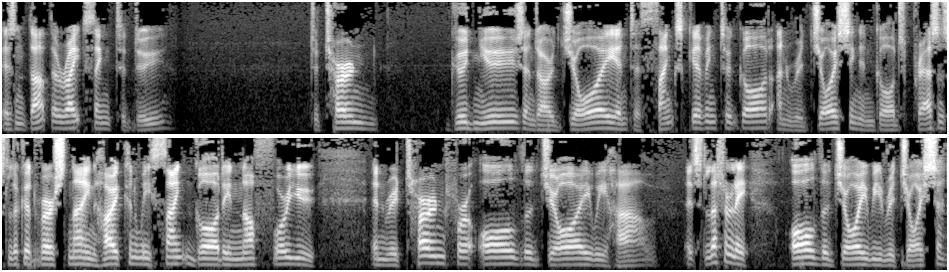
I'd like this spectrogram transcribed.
Isn't that the right thing to do? To turn good news and our joy into thanksgiving to God and rejoicing in God's presence. Look at verse 9. How can we thank God enough for you in return for all the joy we have? It's literally all the joy we rejoice in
